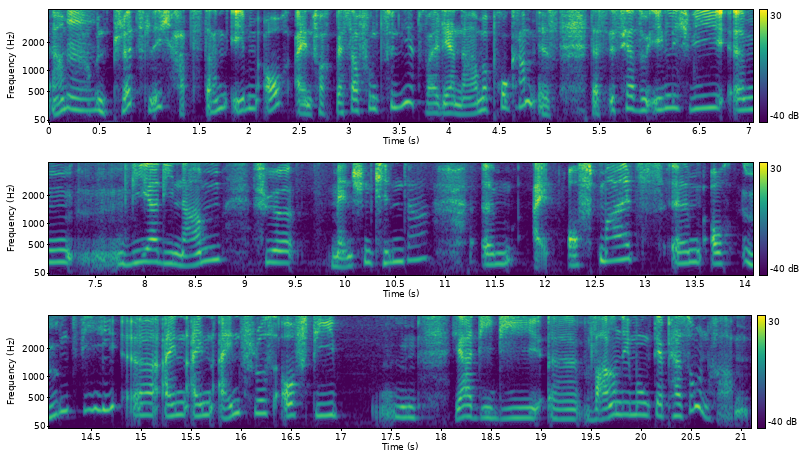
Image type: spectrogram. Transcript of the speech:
Ja, und plötzlich hat's dann eben auch einfach besser funktioniert, weil der Name Programm ist. Das ist ja so ähnlich wie, ähm, wie ja die Namen für Menschenkinder ähm, oftmals ähm, auch irgendwie äh, einen, einen Einfluss auf die ähm, ja, die, die äh, Wahrnehmung der Person haben.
